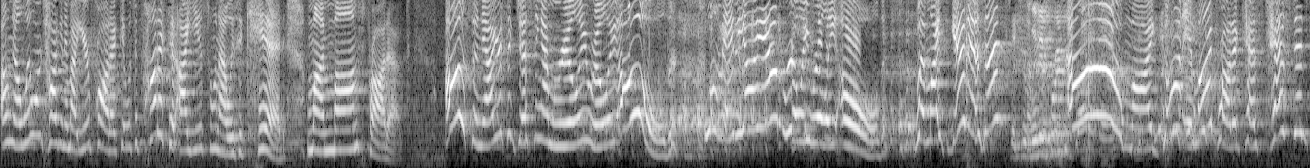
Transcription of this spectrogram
oh no, we weren't talking about your product. It was a product that I used when I was a kid. My mom's product. Oh, so now you're suggesting I'm really, really old. Well, maybe I am really, really old, but my skin isn't. But you're living proof. Your Oh my God! And my product has tested,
